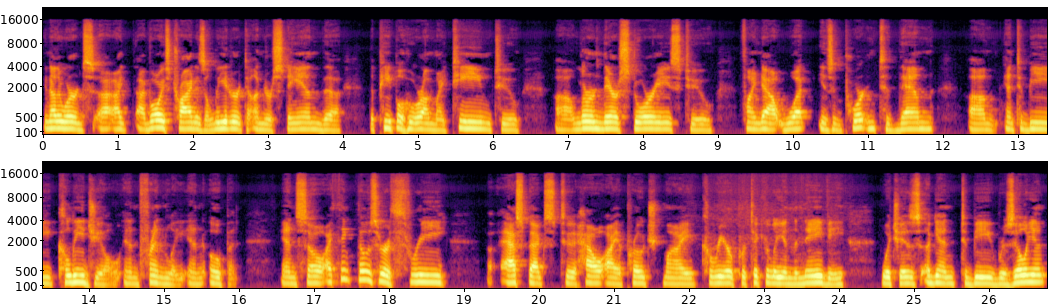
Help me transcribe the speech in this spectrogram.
in other words, I, I've always tried as a leader to understand the, the people who are on my team, to uh, learn their stories, to find out what is important to them, um, and to be collegial and friendly and open. And so I think those are three uh, aspects to how I approach my career, particularly in the Navy, which is, again, to be resilient,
